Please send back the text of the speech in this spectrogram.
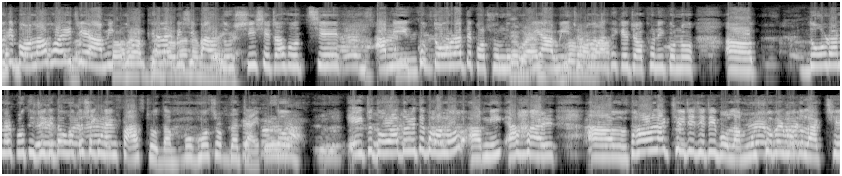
যদি বলা হয় যে আমি কোন খেলায় বেশি পারদর্শী সেটা হচ্ছে আমি খুব দৌড়াতে পছন্দ করি। আমি ছোটবেলা থেকে যখনই কোনো আহ, দৌড়ানোর প্রতিযোগিতা হতো সেখানে আমি ফার্স্ট হতাম মোস্ট অফ দ্য টাইম তো এই তো দৌড়াদৌড়িতে ভালো আমি আর ভালো লাগছে যে যেটাই বললাম উৎসবের মতো লাগছে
